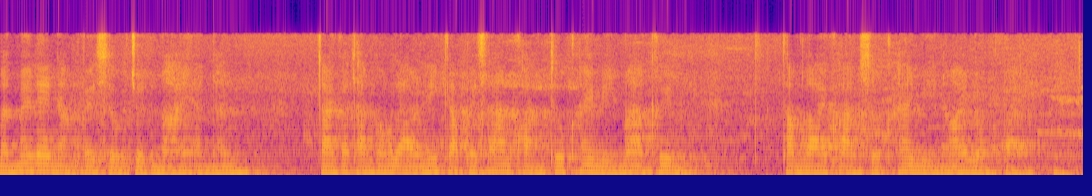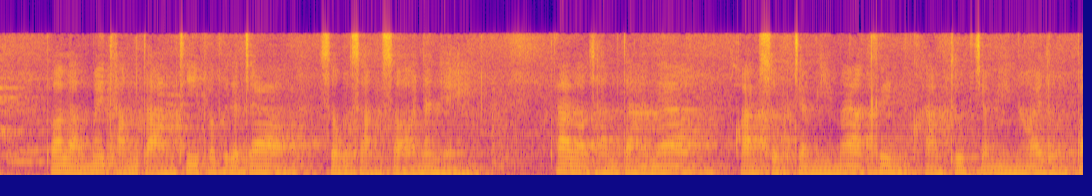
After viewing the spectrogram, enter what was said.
มันไม่ได้นำไปสู่จุดหมายอันนั้น การกระทำของเรานี้กลับไปสร้างความทุกข์ให้มีมากขึ้นทำลายความสุขให้มีน้อยลงไป เพราะเราไม่ทำตามที่พระพุทธเจ้าทรงสั่งสอนนั่นเอง ถ้าเราทำตามแล้ว ความสุขจะมีมากขึ้น ความทุกข์จะมีน้อยลงไป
